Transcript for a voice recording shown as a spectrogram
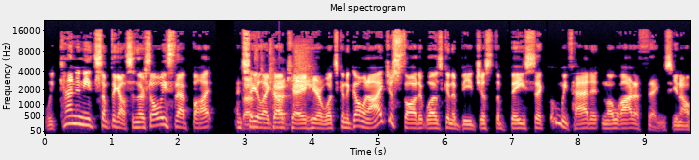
we kind of need something else, and there's always that but. And so you're like, catch. okay, here, what's going to go? And I just thought it was going to be just the basic. We've had it in a lot of things, you know,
